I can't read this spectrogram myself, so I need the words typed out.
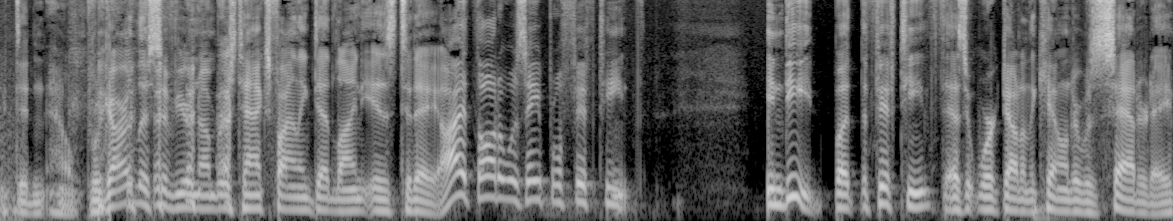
It didn't help. Regardless of your numbers, tax filing deadline is today. I thought it was April 15th. Indeed, but the 15th, as it worked out on the calendar, was Saturday.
